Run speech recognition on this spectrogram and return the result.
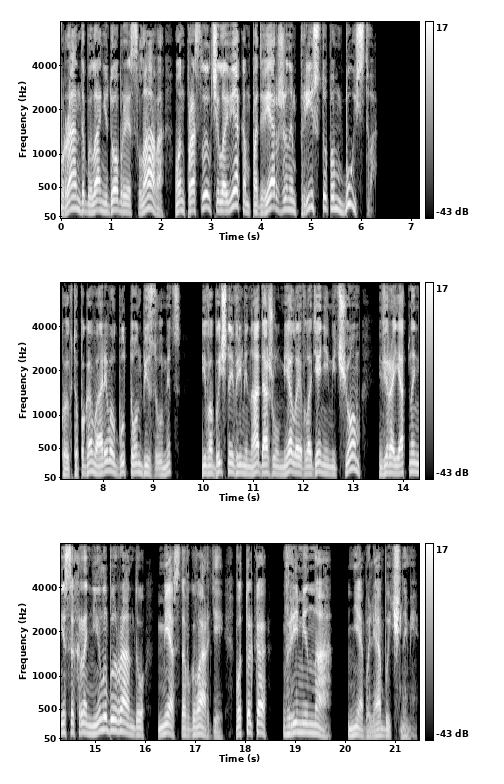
у Ранда была недобрая слава, он прослыл человеком, подверженным приступам буйства. Кое-кто поговаривал, будто он безумец, и в обычные времена даже умелое владение мечом, вероятно, не сохранило бы Ранду место в гвардии, вот только времена не были обычными.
